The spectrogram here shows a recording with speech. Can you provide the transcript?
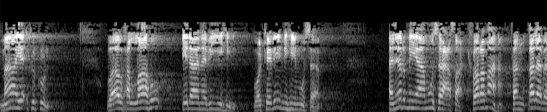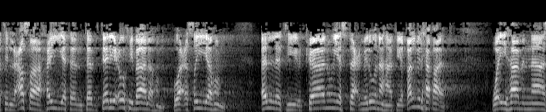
ما يأفكون. وأوحى الله إلى نبيه وكريمه موسى أن ارمي يا موسى عصاك. فرماها فانقلبت العصا حية تبتلع حبالهم وعصيهم التي كانوا يستعملونها في قلب الحقائق وإيهام الناس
